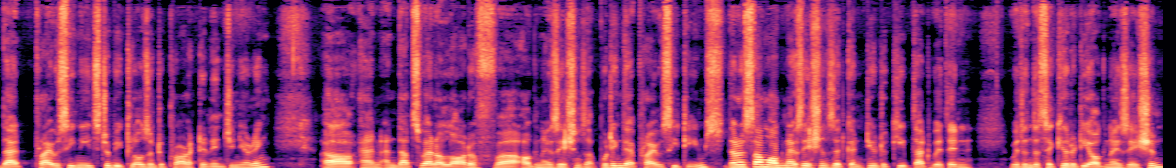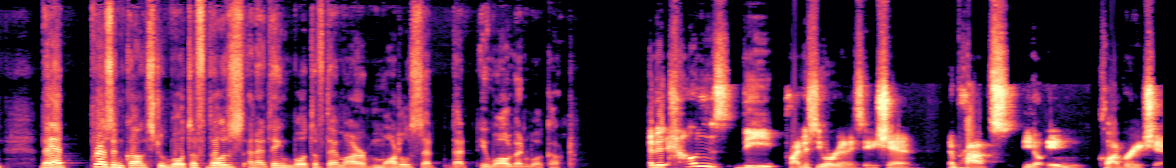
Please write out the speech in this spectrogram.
that privacy needs to be closer to product and engineering, uh, and and that's where a lot of uh, organizations are putting their privacy teams. There are some organizations that continue to keep that within within the security organization. There are pros and cons to both of those, and I think both of them are models that that evolve and work out. And then, how does the privacy organization and perhaps you know in collaboration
